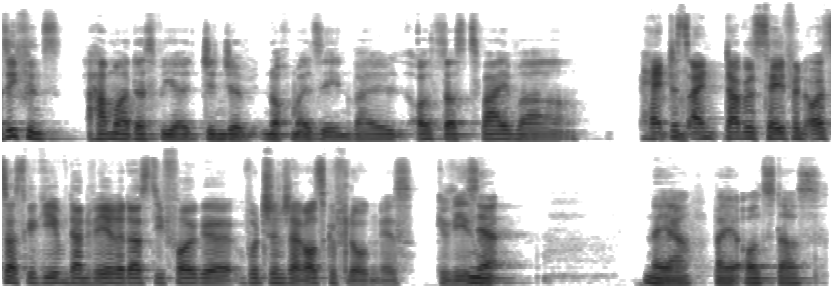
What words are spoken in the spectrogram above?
Also ich finde es Hammer, dass wir Ginger nochmal sehen, weil All-Stars 2 war... Hätte es ein Double Safe in All-Stars gegeben, dann wäre das die Folge, wo Ginger rausgeflogen ist, gewesen. Ja. Naja, bei All-Stars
